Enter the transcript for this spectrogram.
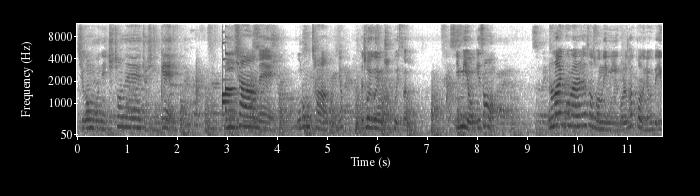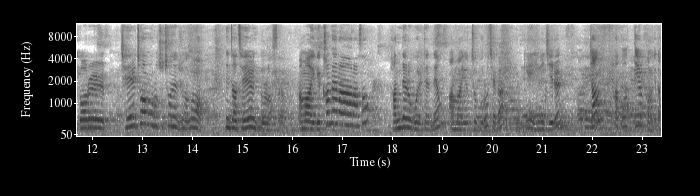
직원분이 추천해 주신 게 니샤네 우롱차거든요. 저 이거 이미 갖고 있어요. 이미 여기서 온라인 구매를 해서 저는 이미 이걸 샀거든요. 근데 이거를 제일 처음으로 추천해 주셔서 진짜 제일 놀랐어요. 아마 이게 카메라라서 반대로 보일 텐데요. 아마 유튜브로 제가 여기에 이미지를 짠! 하고 띄울 겁니다.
